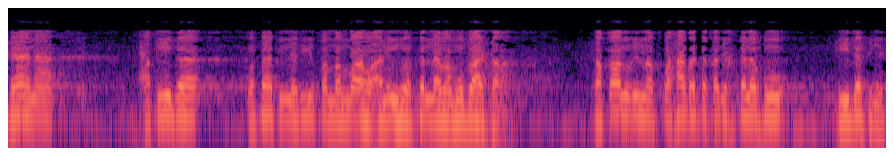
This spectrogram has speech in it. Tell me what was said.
كان عقيد وفاة النبي صلى الله عليه وسلم مباشرة. فقالوا إن الصحابة قد اختلفوا في دفنه.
